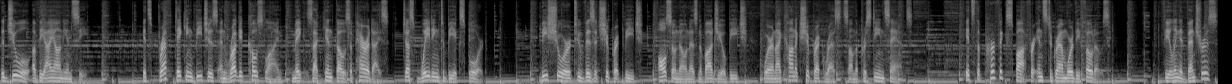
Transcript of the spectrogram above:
the jewel of the Ionian Sea. Its breathtaking beaches and rugged coastline make Zakynthos a paradise, just waiting to be explored. Be sure to visit Shipwreck Beach, also known as Navagio Beach, where an iconic shipwreck rests on the pristine sands. It's the perfect spot for Instagram-worthy photos. Feeling adventurous?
